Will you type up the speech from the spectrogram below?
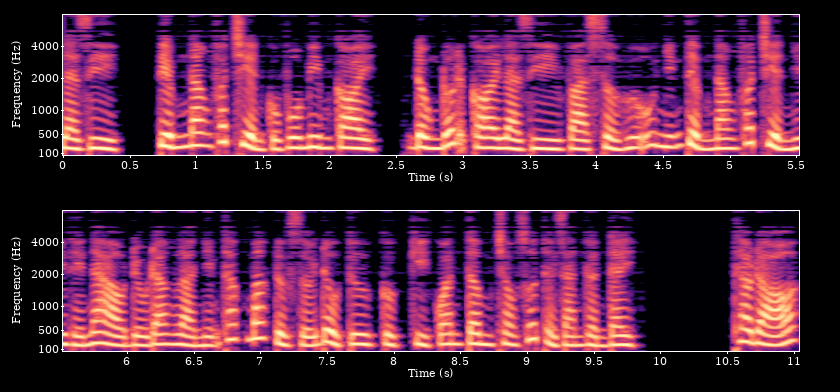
là gì? Tiềm năng phát triển của vô meme coin, đồng Dogecoin là gì và sở hữu những tiềm năng phát triển như thế nào đều đang là những thắc mắc được giới đầu tư cực kỳ quan tâm trong suốt thời gian gần đây. Theo đó,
